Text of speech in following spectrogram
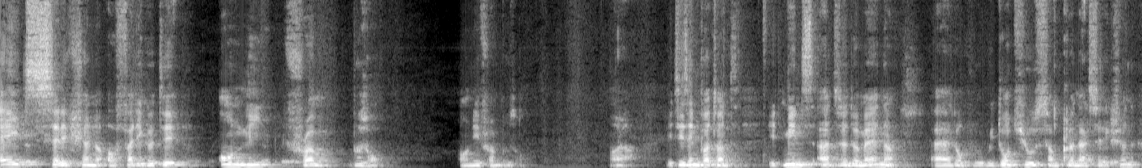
eight selection of Faligoté only from Bouzeron, only from Bouzeron. Voilà. It is important. It means at the domain, uh, donc we don't use some clonal selection,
